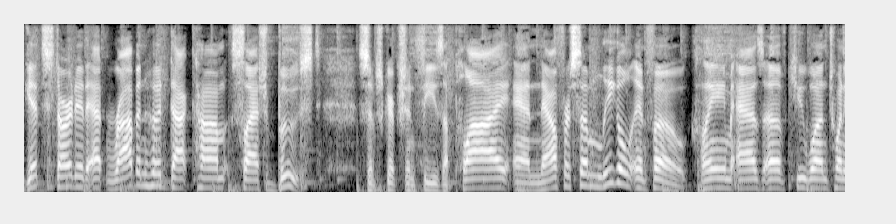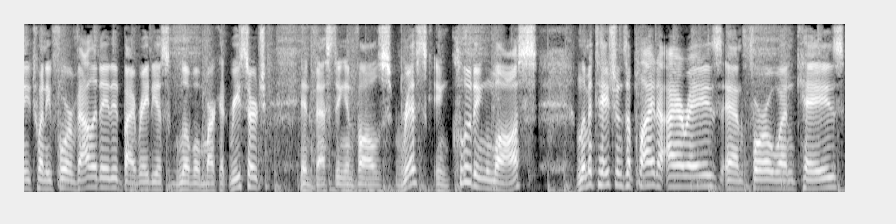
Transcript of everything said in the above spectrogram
Get started at robinhood.com slash boost. Subscription fees apply. And now for some legal info. Claim as of Q1 2024 validated by Radius Global Market Research. Investing involves risk, including loss. Limitations apply to IRAs and 401ks.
